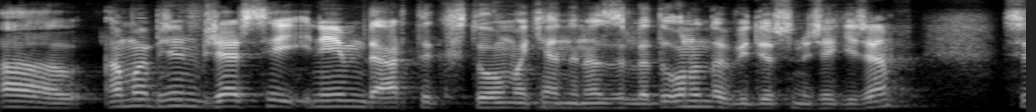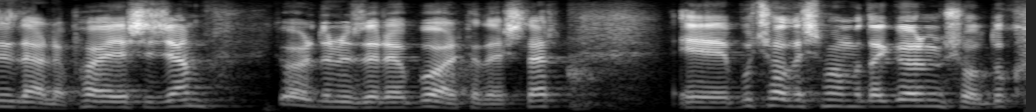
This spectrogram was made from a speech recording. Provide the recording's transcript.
Aa, ama bizim Jersey ineğim de artık doğuma kendini hazırladı. Onun da videosunu çekeceğim. Sizlerle paylaşacağım. Gördüğünüz üzere bu arkadaşlar. Ee, bu çalışmamı da görmüş olduk.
